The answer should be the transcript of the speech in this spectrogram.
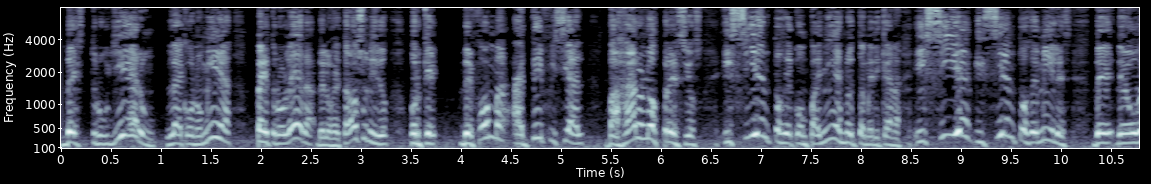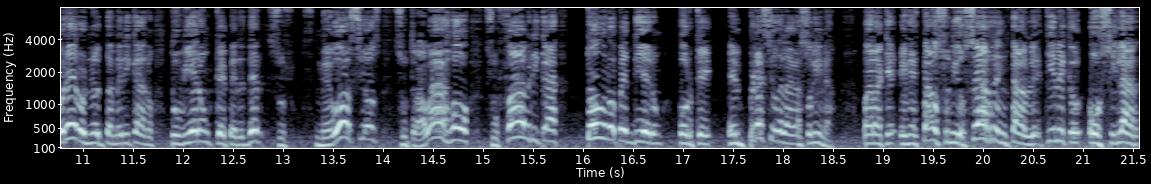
destruyeron la economía petrolera de los Estados Unidos porque de forma artificial bajaron los precios y cientos de compañías norteamericanas y, cien, y cientos de miles de, de obreros norteamericanos tuvieron que perder sus negocios, su trabajo, su fábrica, todo lo perdieron porque el precio de la gasolina para que en Estados Unidos sea rentable tiene que oscilar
